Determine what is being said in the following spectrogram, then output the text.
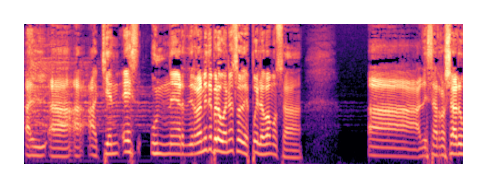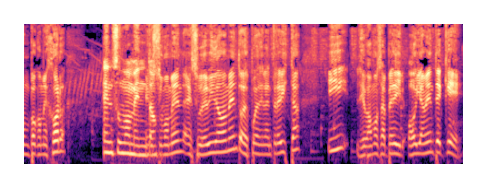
al- a, a- a quien es un nerd realmente, pero bueno, eso después lo vamos a, a desarrollar un poco mejor En su momento. en su momento, en su debido momento, después de la entrevista. Y les vamos a pedir, obviamente, que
